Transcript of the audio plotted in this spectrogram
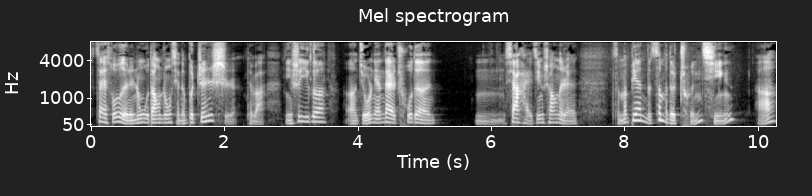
在所有的人物当中显得不真实，对吧？你是一个呃九十年代初的嗯下海经商的人，怎么变得这么的纯情？啊，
